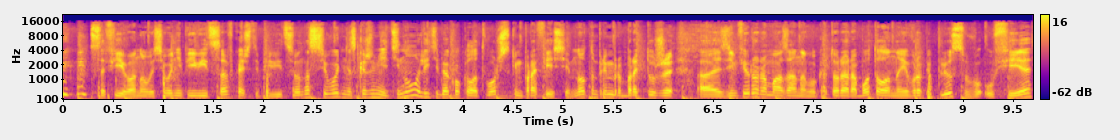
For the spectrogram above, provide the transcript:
София Иванова сегодня певица в качестве певицы. У нас сегодня, скажи мне, тянуло ли тебя к около творческим профессиям? Ну вот, например, брать ту же э, Земфиру Рамазанову, которая работала на Европе Плюс в Уфе,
